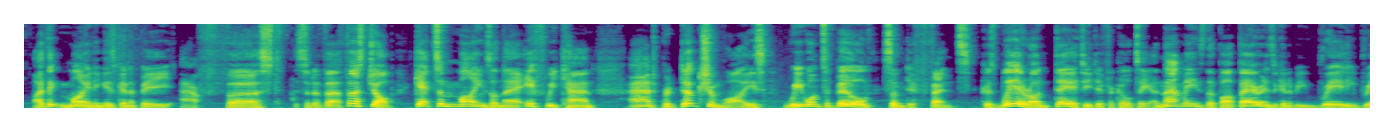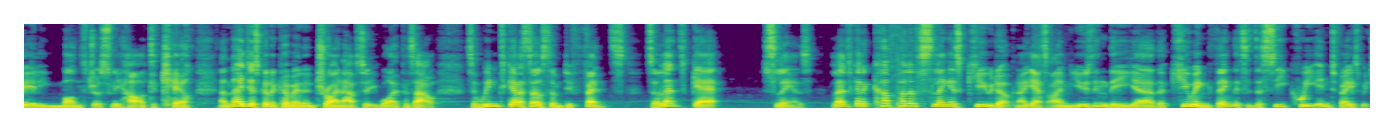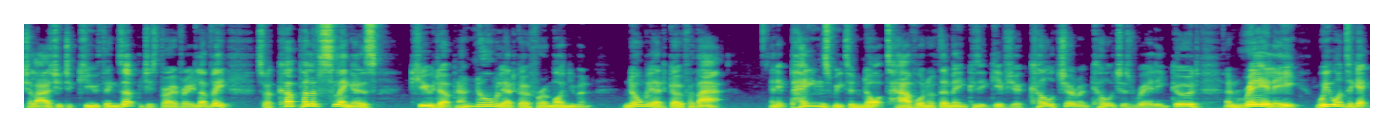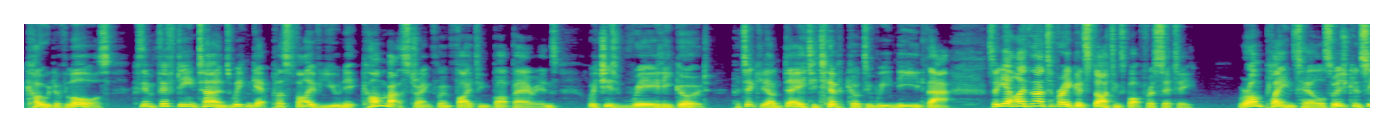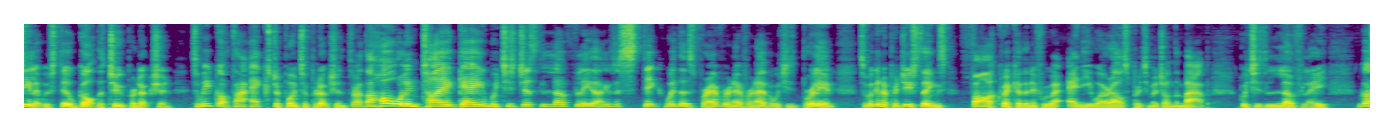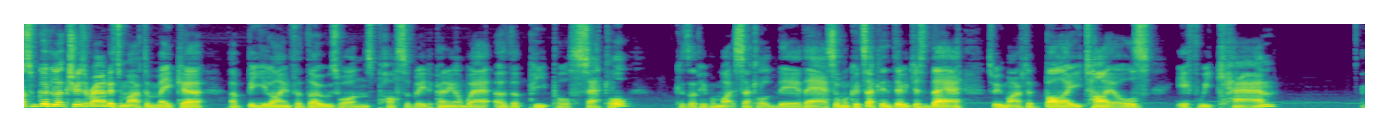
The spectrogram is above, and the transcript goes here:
I think mining is going to be our first sort of uh, first job. Get some mines on there if we can. And production wise, we want to build some defense because we're on deity difficulty. And that means the barbarians are going to be really, really monstrously hard to kill. And they're just going to come in and try and absolutely wipe us out. So we need to get ourselves some defense. So let's get slingers. Let's get a couple of slingers queued up. Now, yes, I'm using the uh, the queuing thing. This is the CQuI interface, which allows you to queue things up, which is very, very lovely. So a couple of slingers queued up. Now, normally I'd go for a monument. Normally I'd go for that. And it pains me to not have one of them in because it gives you culture, and culture's really good. And really, we want to get Code of Laws. Because in 15 turns, we can get plus 5 unit combat strength when fighting barbarians, which is really good. Particularly on deity difficulty, we need that. So yeah, I think that's a very good starting spot for a city. We're on Plains Hill, so as you can see, look, we've still got the two production. So we've got that extra point of production throughout the whole entire game, which is just lovely. That just stick with us forever and ever and ever, which is brilliant. So we're going to produce things far quicker than if we were anywhere else pretty much on the map, which is lovely. We've got some good luxuries around it. We might have to make a, a beeline for those ones, possibly, depending on where other people settle. Because other people might settle near there. Someone could settle in theory just there, so we might have to buy tiles if we can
